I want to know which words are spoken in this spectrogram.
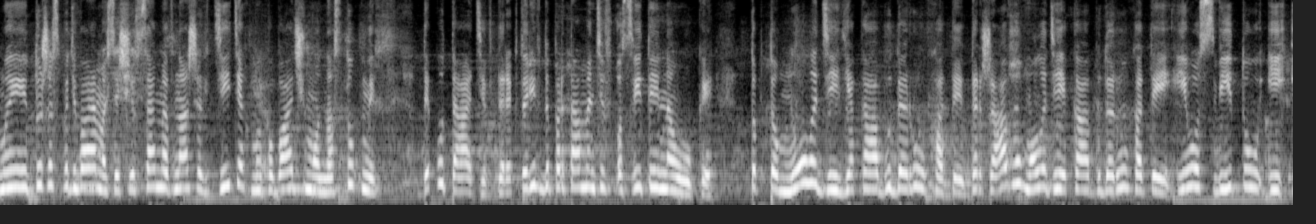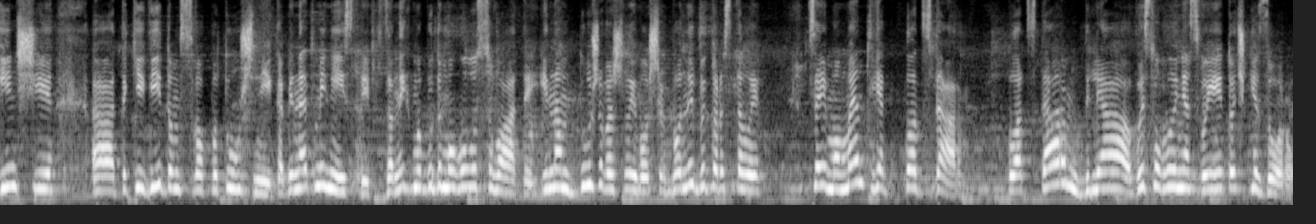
Ми дуже сподіваємося, що саме в наших дітях ми побачимо наступних депутатів, директорів департаментів освіти і науки, тобто молоді, яка буде рухати державу, молоді, яка буде рухати і освіту, і інші е, такі відомства потужні, кабінет міністрів. За них ми будемо голосувати. І нам дуже важливо, щоб вони використали цей момент як плацдарм. Плацдарм для висловлення своєї точки зору,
